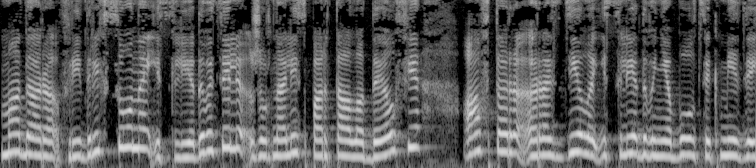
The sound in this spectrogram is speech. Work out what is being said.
Мадара Фридрихсона, исследователь, журналист портала Delphi, автор раздела исследования Baltic Media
